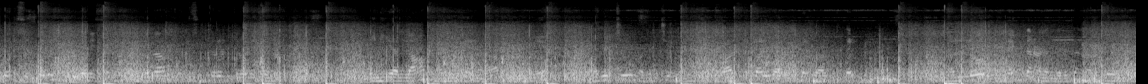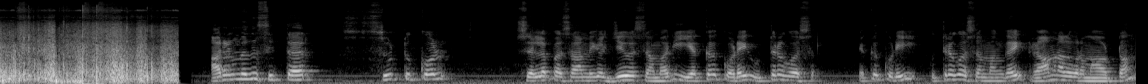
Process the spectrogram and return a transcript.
ஒரு சித்திரன் திருவடி செல்வம் ஒரு சித்திரன் திருவடி செல்வம் இனியெல்லாம் நன்மை நலம் நன்மை மகிழ்ச்சியும் மகிழ்ச்சியும் மகிழ்ச்சியும். வாழ்த்துக்கள் வாழ்த்துக்கள் வாழ்த்துக்கள். நல்லோர் நினைத்த நடந்திருக்க நல்லோர் அருள்மிகு சித்தர் சூட்டுக்கோள் செல்லப்ப சாமிகள் ஜீவசமாதி எக்கக்கொடை உத்தரகோச எக்கக்குடி உத்தரகோசமங்கை ராமநாதபுரம் மாவட்டம்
